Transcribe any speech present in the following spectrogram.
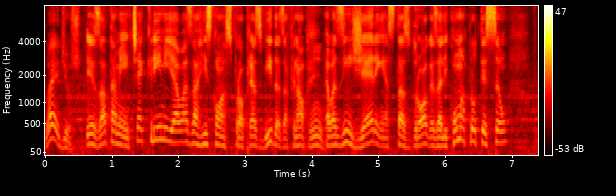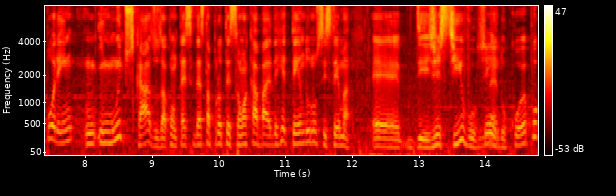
Não é, Edilson? Exatamente. É crime e elas arriscam as próprias vidas, afinal, hum. elas ingerem estas drogas ali com uma proteção. Porém, em, muitos casos, acontece desta proteção acabar derretendo no sistema é, digestivo né, do corpo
